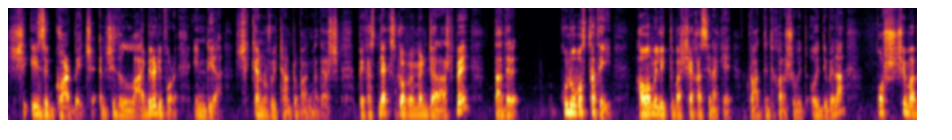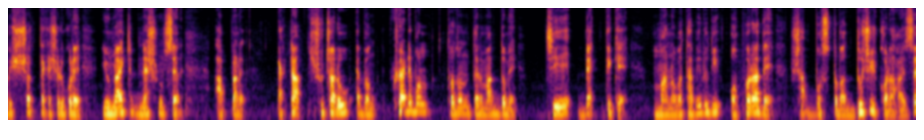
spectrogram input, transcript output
she is a garbage and she's a liability for India. She cannot return to Bangladesh because next government যারা আসবে, তাদের কোনো অবস্থাতেই আওয়ামী লীগ বা শেখ হাসিনাকে রাজনীতি করার সুবিধা ওই দিবে না। পশ্চিমা বিশ্ব থেকে শুরু করে ইউনাইটেড নেশনসের আপনার একটা সুচারু এবং ক্রেডিবল তদন্তের মাধ্যমে যে ব্যক্তিকে মানবতা বিরোধী অপরাধে সাব্যস্ত বা দোষী করা হয়েছে,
